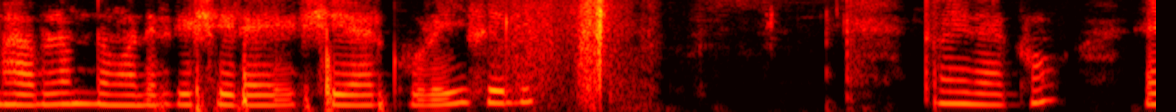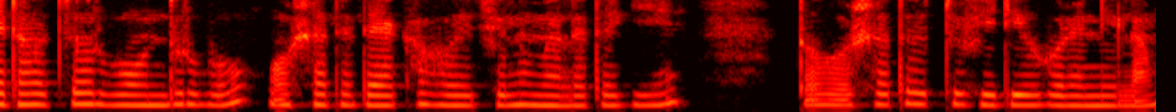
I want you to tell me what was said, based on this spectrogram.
ভাবলাম তোমাদেরকে সেরে, শেয়ার করেই ফেলি। তো এই দেখো, এটা হচ্ছে ওর বন্ধুর বউ। ওর সাথে দেখা হয়েছিল মেলাতে গিয়ে। তো ওর সাথে একটু ভিডিও করে নিলাম।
